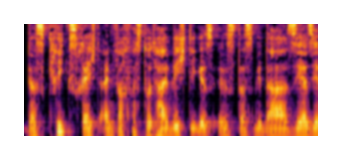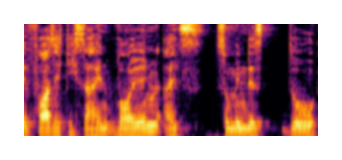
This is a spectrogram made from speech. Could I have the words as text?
das Kriegsrecht einfach was total Wichtiges ist, dass wir da sehr, sehr vorsichtig sein wollen, als zumindest so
